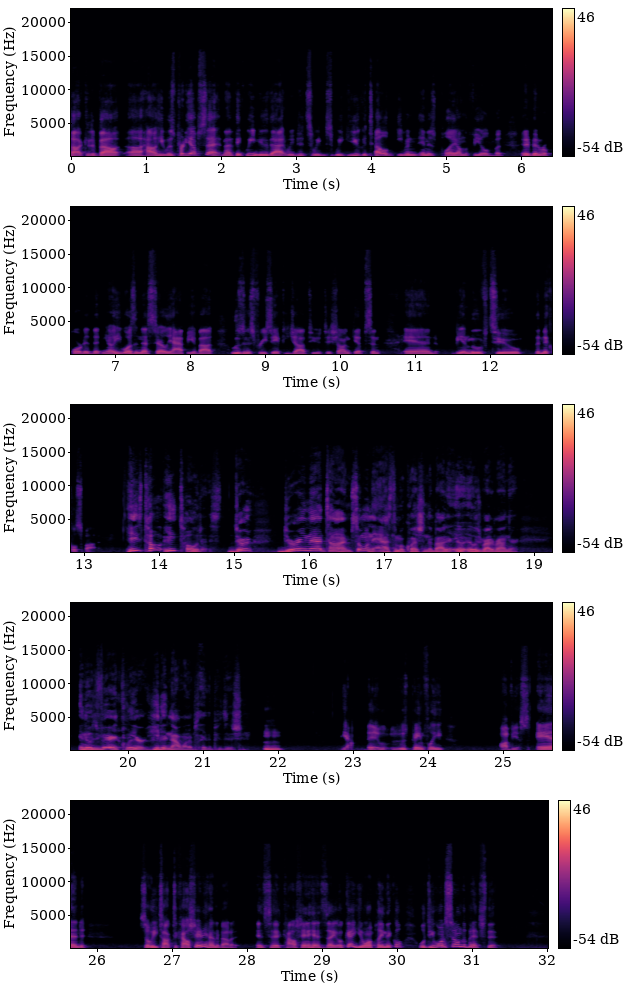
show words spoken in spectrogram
talking about uh, how he was pretty upset, and I think we knew that. We did. We, we you could tell even in his play on the field, but it had been reported that you know he wasn't necessarily happy about losing his free safety job to to Sean Gipson and being moved to the nickel spot. He's told he told us during during that time. Someone asked him a question about it. It, it was right around there, and it was very clear he did not want to play the position. Mm-hmm. Yeah, it, it was painfully obvious, and so he talked to Kyle Shanahan about it and said, Kyle Shanahan's like, okay, you want to play nickel? Well, do you want to sit on the bench then?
